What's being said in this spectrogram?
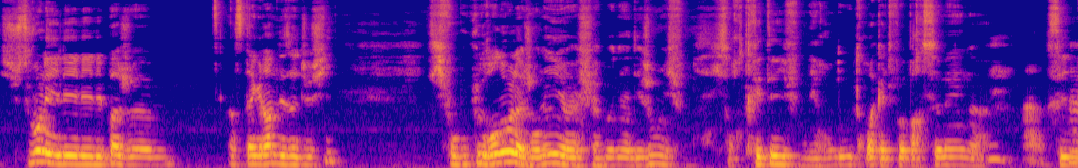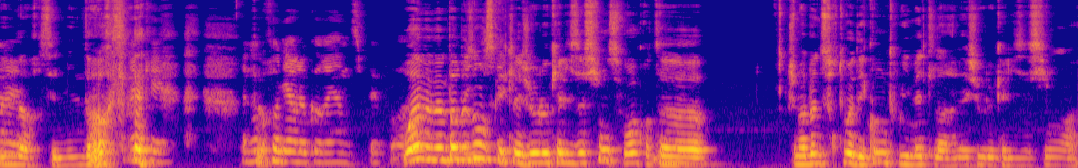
Souvent les, les, les, les pages euh, Instagram des adjoshi, ils font beaucoup de rando la journée, euh, je suis abonné à des gens, ils, font, ils sont retraités, ils font des randos 3-4 fois par semaine. Ah, C'est une mine ouais. d'or, c'est une mine d'or. Ok. Et donc, faut lire le coréen un petit peu pour. Ouais, euh, mais même pas besoin, parce qu'avec la géolocalisation, souvent, quand euh, je m'abonne surtout à des comptes où ils mettent la, la géolocalisation, euh,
